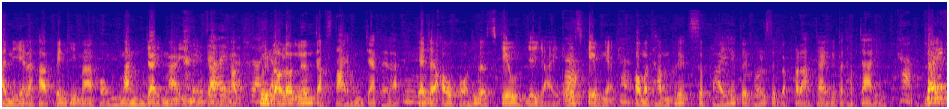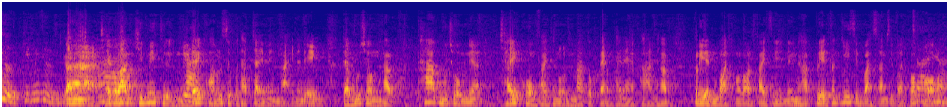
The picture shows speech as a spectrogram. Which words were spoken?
อันนี้แหละครับเป็นที่มาของมันใหญ่มากอีกเหมือนกันนะครับ ใช่ค่ะคือใช่ค่ะเราเริ่มจับสไตล์ของคุณแจ็คได้แล้วอืมแกจะเอาของที่แบบสเกลใหญ่ๆโอค่ะสเกลเนี่ยค่ะ เอามาทำเขาเรียกเซอร์ไพรส์ให้เกิดความรู้สึกแบบประหลาดใจหรือประทับใจ ค่ะได้คิดไม่ถึงคิดไม่ถึง อ่าใช้คำว่าคิดไม่ถึงหรือค่ะได้ความรู้สึกประทับับใจใหม่ๆ นั่นเอง แต่คุณผู้ชมครับถ้าคุณผู้ชมเนี่ยใช้โคมไฟถนนมาตกแต่งภายในอาคารนะครับเปลี่ยนวัตต์ของหลอดไฟสักนิดนึงนะครับเปลี่ยนสัก 20 วัตต์30 วัตต์ก็พอ ใช่ค่ะ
